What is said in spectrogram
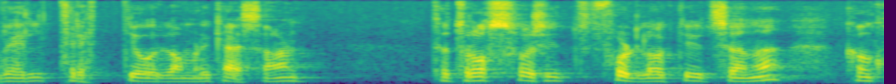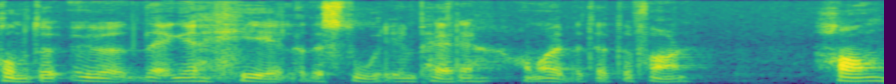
vel 30 år gamle keiseren til tross for sitt fordelaktige utseende kan komme til å ødelegge hele det store imperiet han arvet etter faren. Han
